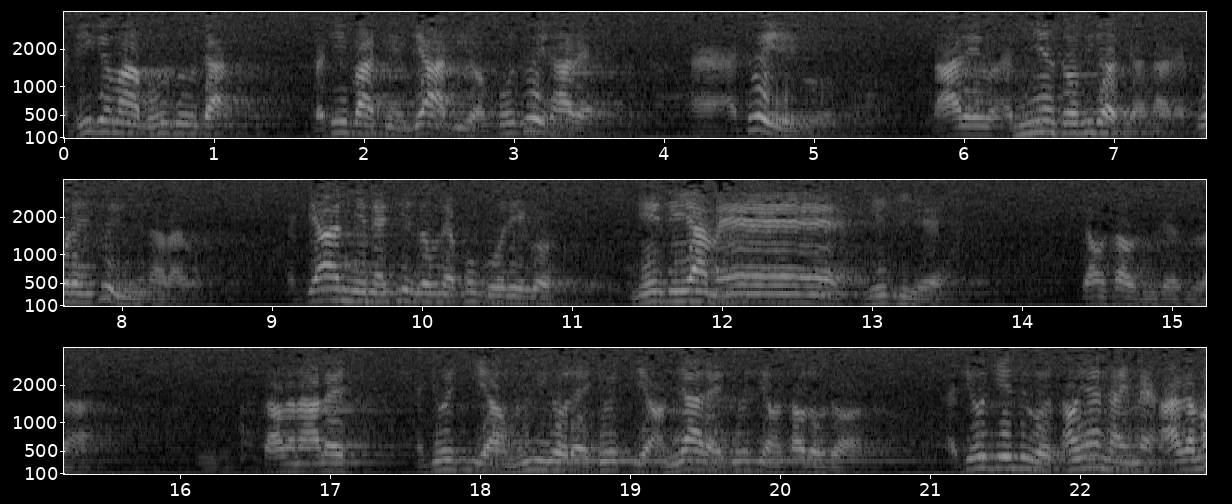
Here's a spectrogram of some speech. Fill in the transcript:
အဓိကမဘုသုဒ္ဓပฏิပတ်ဖြင့်ကြပြီးတော့ကိုတွေ့ထားတဲ့အဲအတွေ့တွေကိုဒါတွေကိုအမြင်ဆိုပြီးတော့ပြန်လာတယ်ကိုယ်တိုင်တွေ့မြင်ထားတာကိုအကြအမြင်နဲ့ပြည့်စုံတဲ့ပုဂ္ဂိုလ်တွေကိုနေကြရမယ်ရည်ကြည့်ရဲ့ကျောင်းဆောက်သူတယ်ဆိုတာသာသနာလဲ အကျိုးရှိအောင်မိမိတို့လည်းအကျိုးရှိအောင်များတဲ့အကျိုးရှိအောင်ဆောက်လို့တော့အကျိုးကျေးဇူးကိုဆောင်ရနိုင်မဲ့အာဂမ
